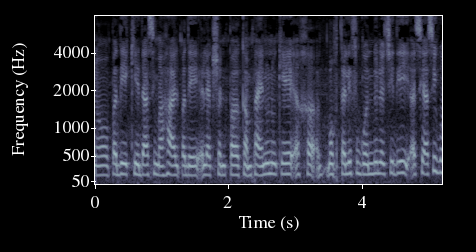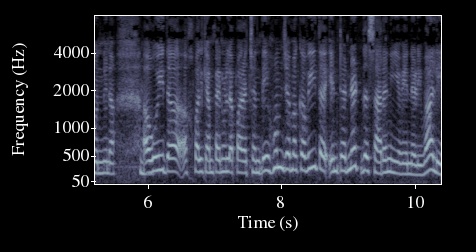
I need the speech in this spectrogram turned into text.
نو په دې کې داسې مهال په دې الیکشن په کمپاینونو کې مختلف ګوندونه چې دي سیاسي ګوندونه هغوی د خپل کمپاینونو لپاره چندې هم جمع کوي د انټرنیټ د څارنې یوې نړیوالې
